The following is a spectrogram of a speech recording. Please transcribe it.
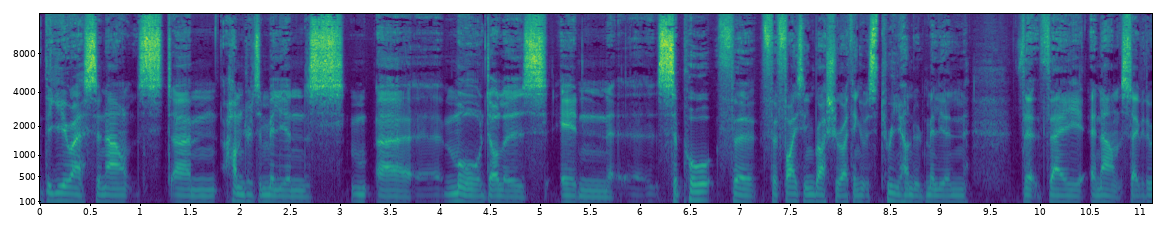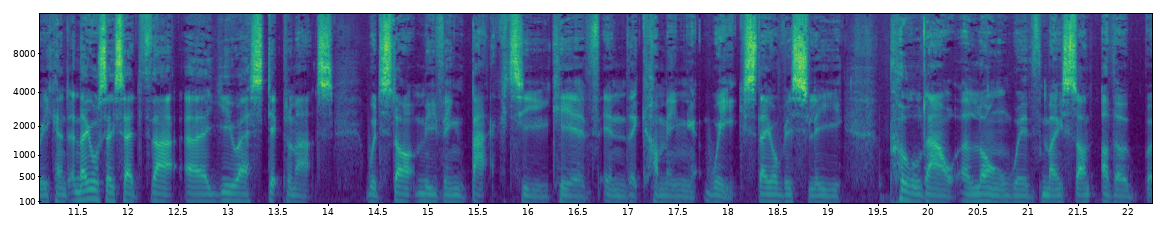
the US announced um, hundreds of millions uh, more dollars in uh, support for, for fighting Russia. I think it was 300 million that they announced over the weekend. And they also said that uh, US diplomats would start moving back to Kiev in the coming weeks. They obviously pulled out along with most other uh,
